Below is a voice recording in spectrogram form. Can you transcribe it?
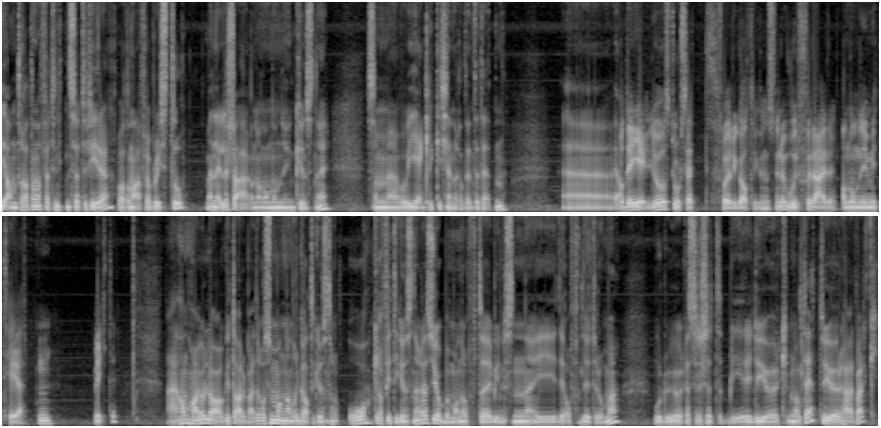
De antar at han er født i 1974 og at han er fra Bristol. Men ellers så er han jo en anonym kunstner som, eh, hvor vi egentlig ikke kjenner identiteten. ja. Og det gjelder jo stort sett for gatekunstnere. Hvorfor er anonymiteten viktig? Nei, Han har jo laget arbeider, og som mange andre gatekunstnere og graffitikunstnere, så jobber man jo ofte i begynnelsen i det offentlige uterommet, hvor du rett og slett blir, du gjør kriminalitet, du gjør hærverk.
